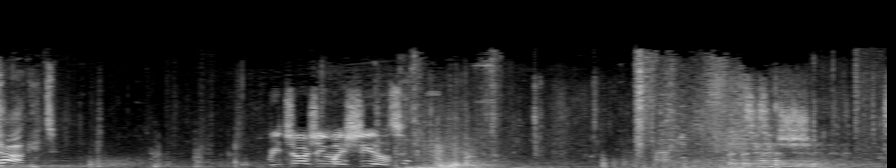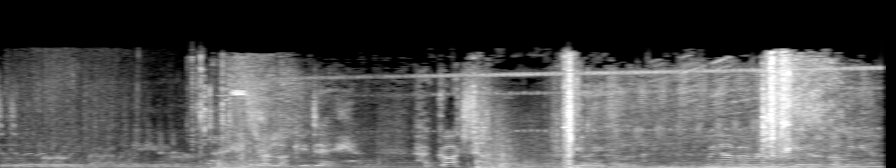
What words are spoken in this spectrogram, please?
Target. Recharging my shields. Attention. Delivering replicator. It's your lucky day. I gotcha. Beautiful. We have a replicator coming in.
